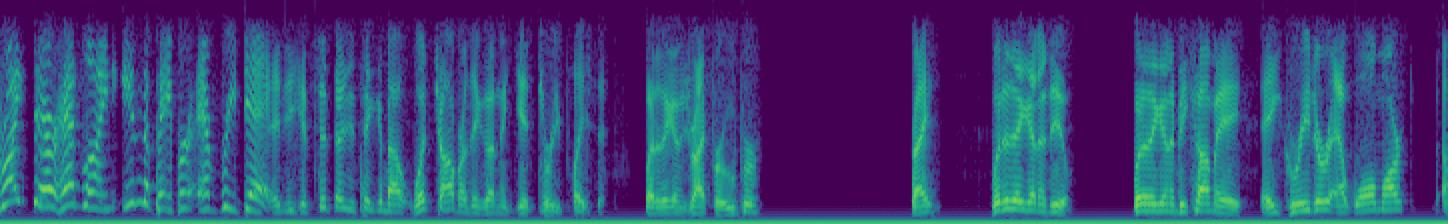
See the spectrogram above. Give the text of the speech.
right there, headline in the paper every day. and you can sit there and think about what job are they going to get to replace it? What are they going to drive for Uber? Right? What are they going to do? What are they going to become a a greeter at Walmart, a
